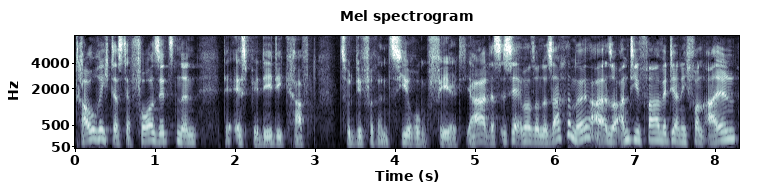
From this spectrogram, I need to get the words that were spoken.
Traurig, dass der Vorsitzenden der SPD die Kraft zur Differenzierung fehlt. Ja, das ist ja immer so eine Sache. Ne? Also Antifa wird ja nicht von allen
